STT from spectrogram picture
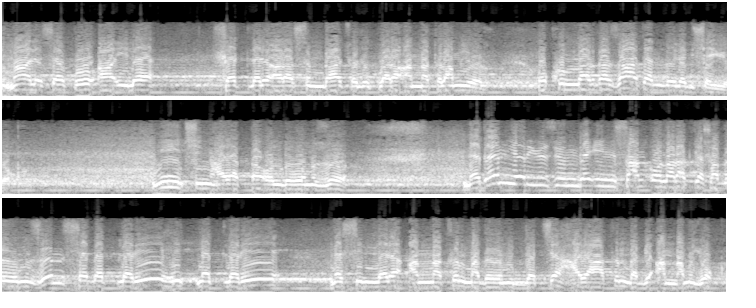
E, maalesef bu aile fertleri arasında çocuklara anlatılamıyor. Okullarda zaten böyle bir şey yok. Niçin hayatta olduğumuzu, neden yeryüzünde insan olarak yaşadığımızın sebepleri, hikmetleri, nesillere anlatılmadığı müddetçe hayatın da bir anlamı yok.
